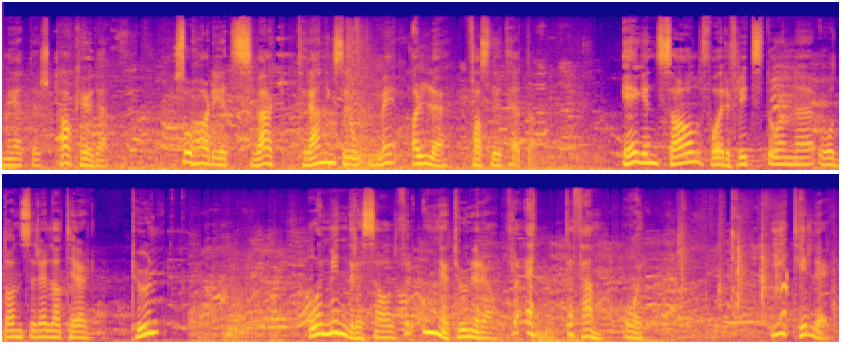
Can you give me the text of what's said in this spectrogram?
meters takhøyde, så har de et svært treningsrom med alle fasiliteter. Egen sal for frittstående og danserelatert turn. Og en mindre sal for unge turnere fra ett til fem år. I tillegg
